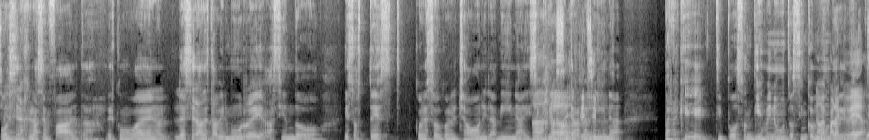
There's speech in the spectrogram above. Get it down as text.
O escenas que no hacen falta. Es como, bueno, la escena donde está Bill Murray haciendo esos test con eso, con el chabón y la mina, y se Ah, quiere sí, levantar sí, la sí. mina. ¿Para qué? Tipo, son 10 minutos, 5 No, minutos. es para que veas,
